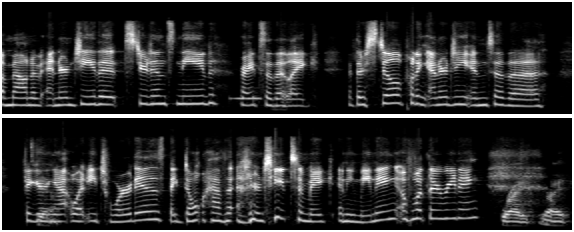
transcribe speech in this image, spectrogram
amount of energy that students need, right? So that like if they're still putting energy into the figuring yeah. out what each word is, they don't have the energy to make any meaning of what they're reading. Right, right.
